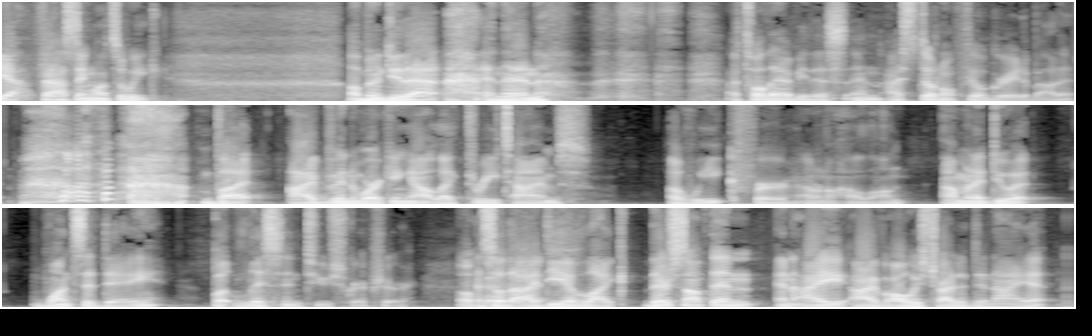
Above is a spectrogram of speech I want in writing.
yeah fasting once a week. I'm gonna do that and then i told abby this and i still don't feel great about it. But i've been working out like three times a week for i don't know how long. I'm gonna do it once a day but listen to scripture and so the nice. idea of like there's something and i i've always tried to deny it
